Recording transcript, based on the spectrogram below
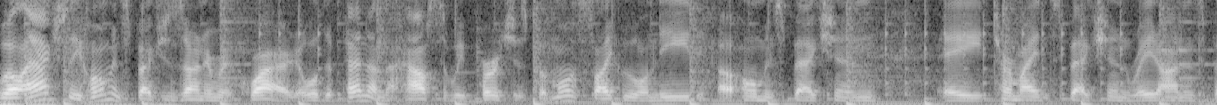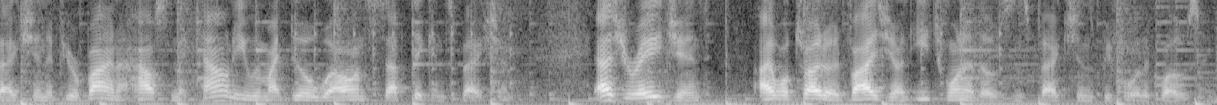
Well, actually, home inspections aren't even required. It will depend on the house that we purchase, but most likely we'll need a home inspection, a termite inspection, radon inspection. If you're buying a house in the county, we might do a well and septic inspection. As your agent, I will try to advise you on each one of those inspections before the closing.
